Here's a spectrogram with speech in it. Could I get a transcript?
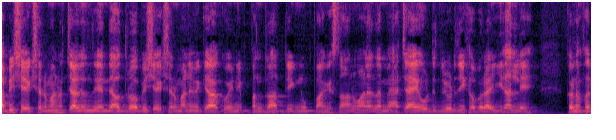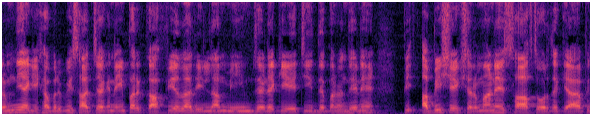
ਅਭਿਸ਼ੇਕ ਸ਼ਰਮਾ ਨੂੰ ਚੈਲੰਜ ਦੇਂਦਾ ਉਧਰੋਂ ਅਭਿਸ਼ੇਕ ਸ਼ਰਮਾ ਨੇ ਵੀ ਕਿਹਾ, ਕੋਈ ਨਹੀਂ 15 ਤਰੀਕ ਨੂੰ ਪਾਕਿਸਤਾਨ ਵਾਲਿਆਂ ਦਾ ਮੈਚ ਹੈ ਉੱਡਦੀ ਉੱਡਦੀ ਖਬਰ ਆਈ ਹੈ ਹਲੇ। ਕਨਫਰਮ ਨਹੀਂ ਹੈਗੀ ਖਬਰ ਵੀ ਸੱਚ ਹੈ ਕਿ ਨਹੀਂ, ਪਰ ਕਾਫੀ ਜ਼ਿਆਦਾ ਰੀਲਾਂ ਮੀਮ ਜਿਹੜੇ ਕਿ ਇਹ ਚੀਜ਼ ਦੇ ਬਣਦੇ ਨੇ ਵੀ ਅਭਿਸ਼ੇਕ ਸ਼ਰਮਾ ਨੇ ਸਾਫ਼ ਤੌਰ ਤੇ ਕਿਹਾ ਵੀ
